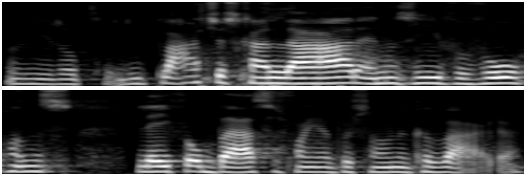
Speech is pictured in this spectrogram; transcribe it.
Dan zie je dat die plaatjes gaan laden en dan zie je vervolgens leven op basis van je persoonlijke waarden.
